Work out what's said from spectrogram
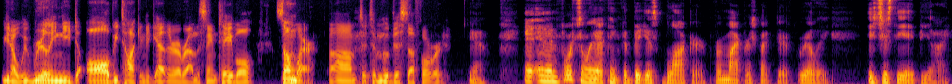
you know we really need to all be talking together around the same table somewhere um, to to move this stuff forward. Yeah. And, and unfortunately, I think the biggest blocker, from my perspective, really, is just the API.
